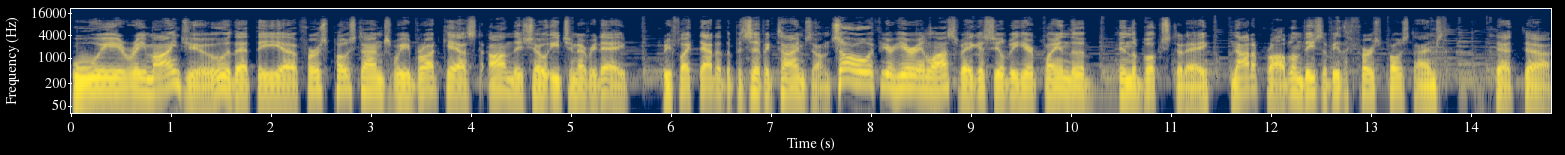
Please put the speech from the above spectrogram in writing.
We remind you that the uh, first post times we broadcast on this show each and every day reflect that of the Pacific time zone. So if you're here in Las Vegas, you'll be here playing the in the books today. Not a problem. These will be the first post times that uh,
